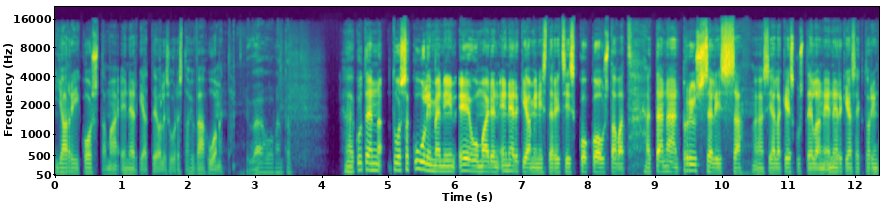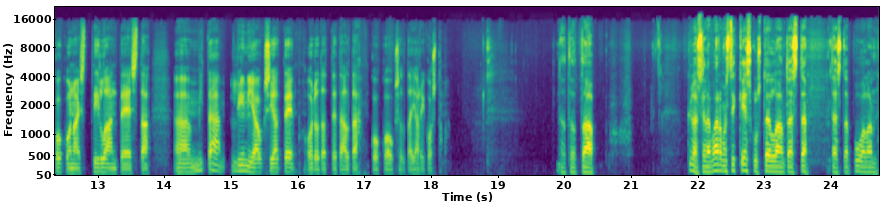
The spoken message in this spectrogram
Jari Kostama energiateollisuudesta. Hyvää huomenta. Hyvää huomenta. Kuten tuossa kuulimme, niin EU-maiden energiaministerit siis kokoustavat tänään Brysselissä. Siellä keskustellaan energiasektorin kokonaistilanteesta. Mitä linjauksia te odotatte tältä kokoukselta, Jari Kostama? No tota, kyllä siellä varmasti keskustellaan tästä, tästä Puolan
